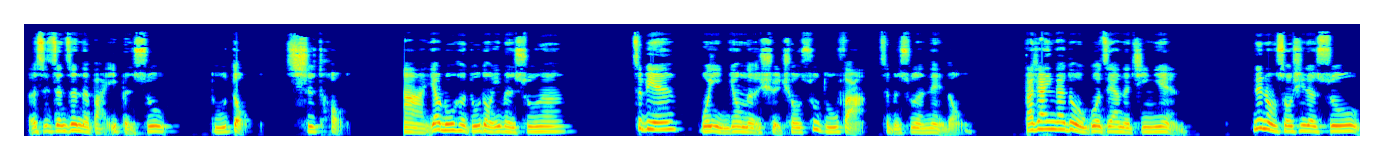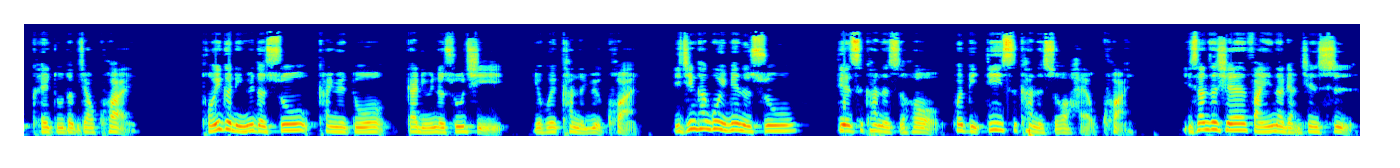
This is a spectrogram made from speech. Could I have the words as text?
而是真正的把一本书读懂、吃透。那要如何读懂一本书呢？这边我引用了《雪球速读法》这本书的内容。大家应该都有过这样的经验，内容熟悉的书可以读得比较快，同一个领域的书看越多，该领域的书籍也会看得越快。已经看过一遍的书，第二次看的时候会比第一次看的时候还要快。以上这些反映了两件事：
